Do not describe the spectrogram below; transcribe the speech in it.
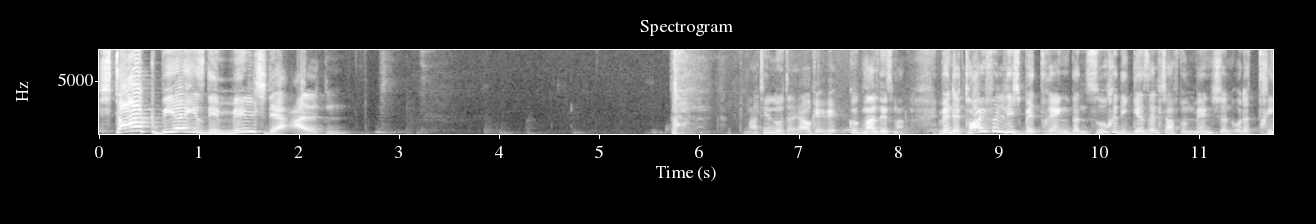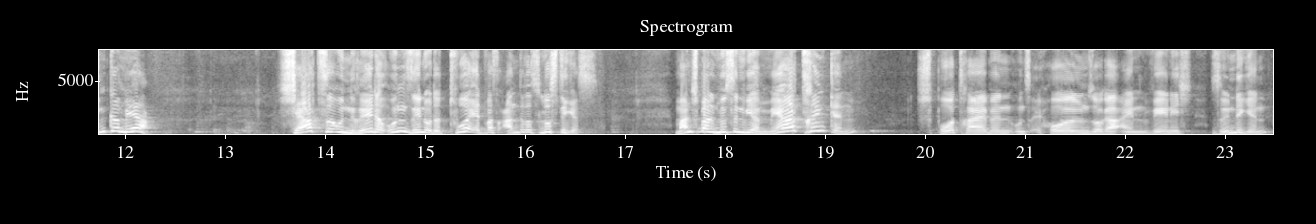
Starkbier ist die Milch der Alten. Martin Luther, ja, okay, okay, guck mal das mal. Wenn der Teufel dich bedrängt, dann suche die Gesellschaft und Menschen oder trinke mehr. Scherze und rede Unsinn oder tue etwas anderes Lustiges. Manchmal müssen wir mehr trinken, Sport treiben, uns erholen, sogar ein wenig sündigen,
